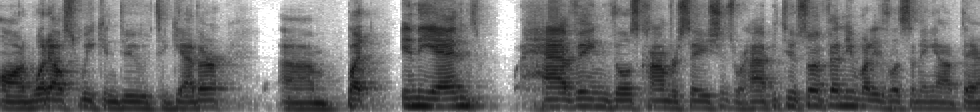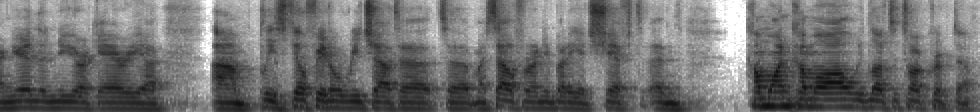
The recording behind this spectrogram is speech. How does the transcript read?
on what else we can do together. Um, but in the end, having those conversations, we're happy to. So if anybody's listening out there and you're in the New York area, um, please feel free to reach out to, to myself or anybody at Shift and come one, come all. We'd love to talk crypto.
